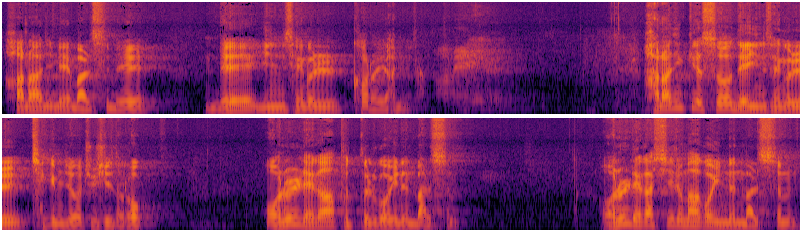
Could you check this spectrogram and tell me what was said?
하나님의 말씀에 내 인생을 걸어야 합니다. 하나님께서 내 인생을 책임져 주시도록 오늘 내가 붙들고 있는 말씀, 오늘 내가 씨름하고 있는 말씀,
